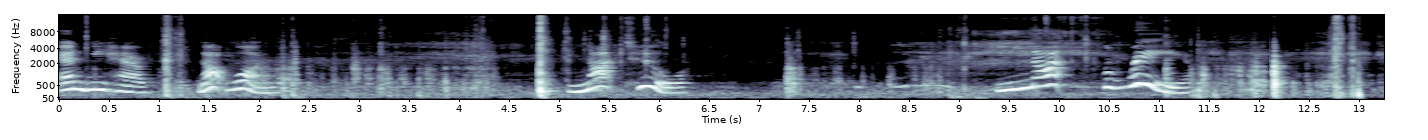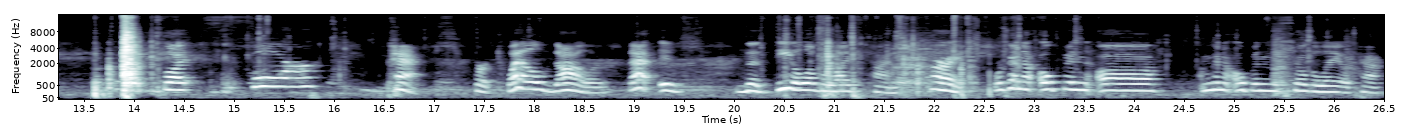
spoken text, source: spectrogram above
and we have not one, not two, not three, but four packs for twelve dollars. That is the deal of a lifetime. All right, we're gonna open. Uh, I'm gonna open the Solgaleo pack.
